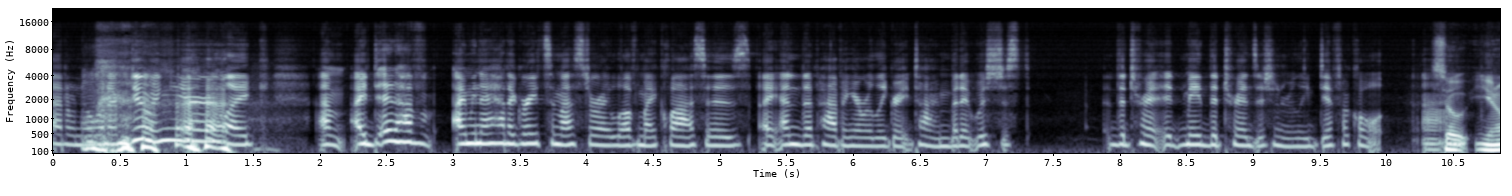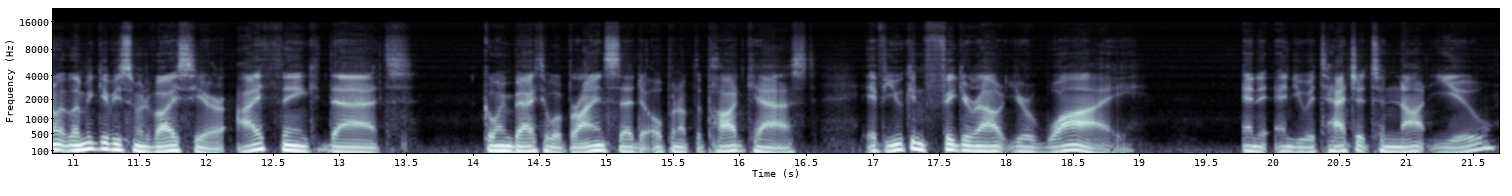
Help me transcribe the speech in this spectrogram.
I don't know what I'm doing here. like, um, I did have, I mean, I had a great semester. I love my classes. I ended up having a really great time, but it was just the tra- it made the transition really difficult. Um, So you know, let me give you some advice here. I think that going back to what Brian said to open up the podcast, if you can figure out your why, and and you attach it to not you.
